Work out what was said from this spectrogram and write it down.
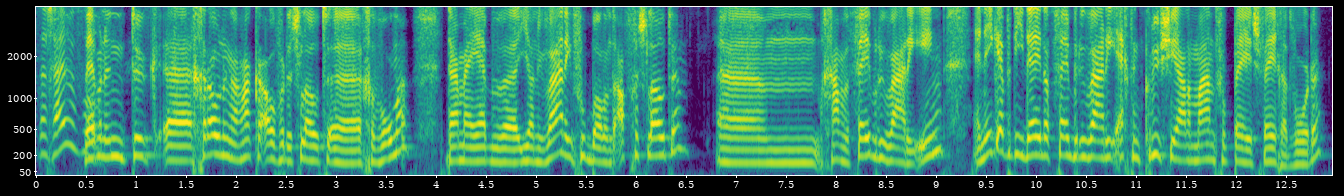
Daar zijn we voor. We hebben natuurlijk uh, Groningen hakken over de sloot eh, gewonnen. Daarmee hebben we januari voetballend afgesloten. Um, gaan we februari in. En ik heb het idee dat februari echt een cruciale maand voor PSV gaat worden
